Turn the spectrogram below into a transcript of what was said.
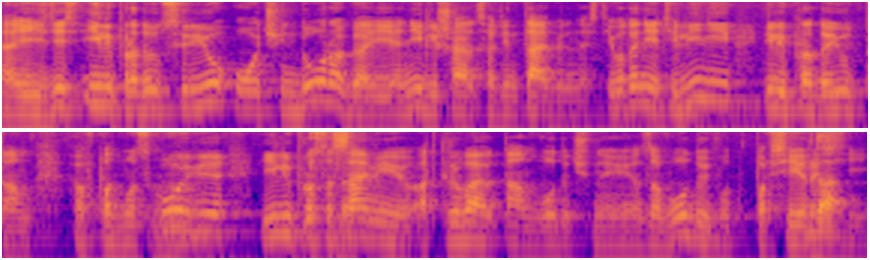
А, И здесь или продают сырье очень дорого, и они лишаются рентабельности. И вот они эти линии или продают там в Подмосковье, или просто сами открывают там водочные заводы вот по всей Да. России.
